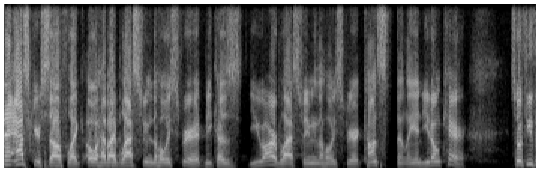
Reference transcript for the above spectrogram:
to ask yourself like, "Oh, have I blasphemed the Holy Spirit?" because you are blaspheming the Holy Spirit constantly and you don't care. So if you've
